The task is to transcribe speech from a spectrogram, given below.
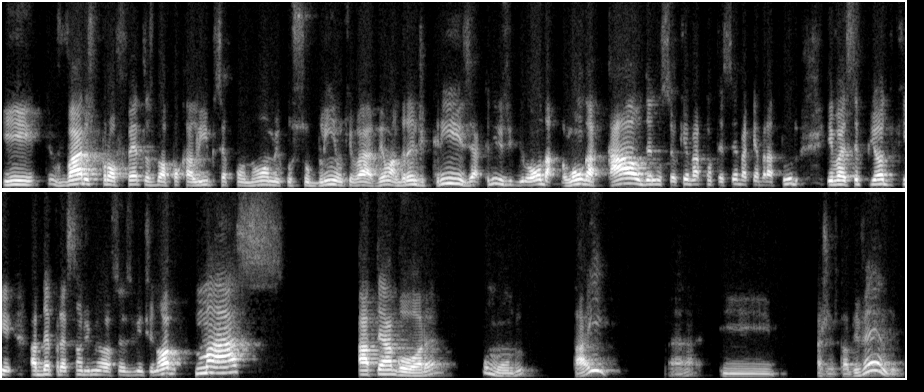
E vários profetas do apocalipse econômico sublinham que vai haver uma grande crise, a crise de longa, longa cauda, não sei o que vai acontecer, vai quebrar tudo e vai ser pior do que a depressão de 1929. Mas, até agora, o mundo está aí. Né? E a gente está vivendo.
